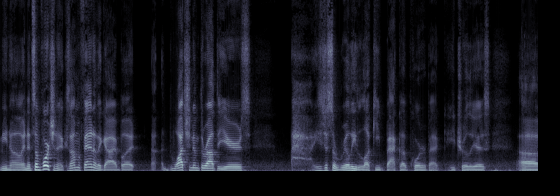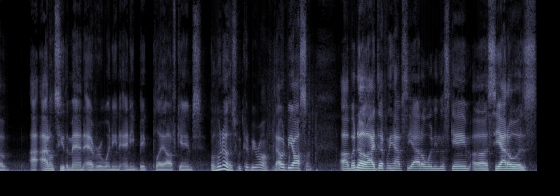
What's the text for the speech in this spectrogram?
you know, and it's unfortunate because I'm a fan of the guy, but uh, watching him throughout the years he's just a really lucky backup quarterback. He truly is. Uh, I, I don't see the man ever winning any big playoff games, but who knows? We could be wrong. That would be awesome. Uh, but no, I definitely have Seattle winning this game. Uh, Seattle is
